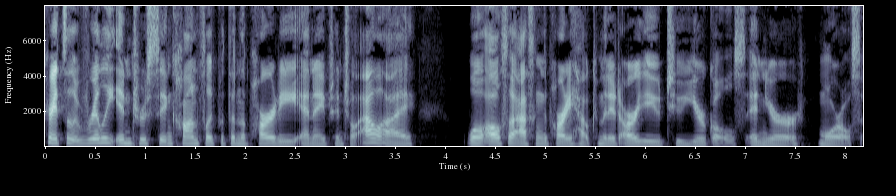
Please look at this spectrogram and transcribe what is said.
Creates a really interesting conflict within the party and a potential ally, while also asking the party how committed are you to your goals and your morals.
